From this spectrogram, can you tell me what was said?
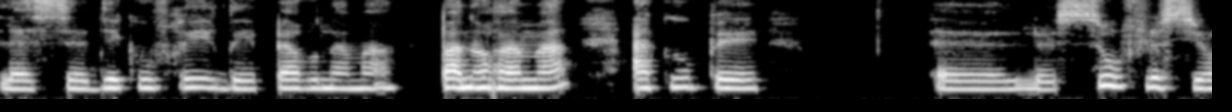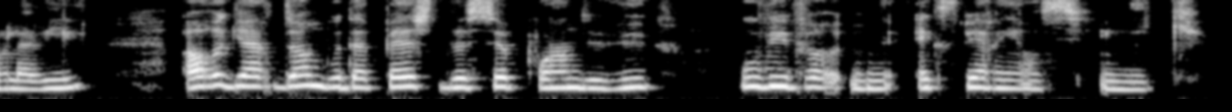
laisse découvrir des panoramas, panoramas à couper euh, le souffle sur la ville. En regardant Budapest de ce point de vue, vous vivre une expérience unique.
